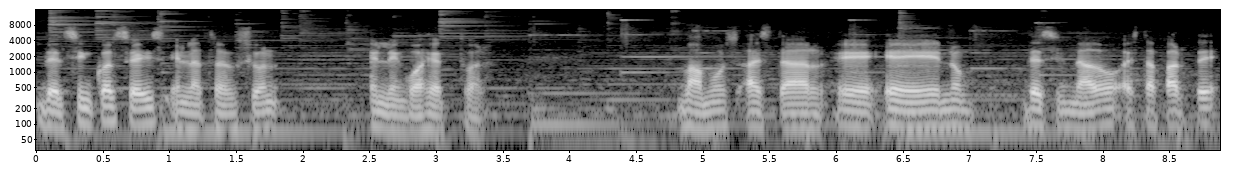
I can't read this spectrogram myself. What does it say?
del 5 al 6 en la traducción en lenguaje actual. Vamos a estar eh, designado a esta parte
